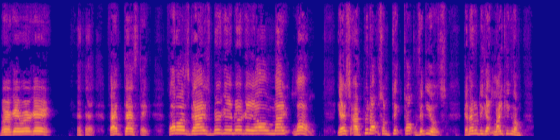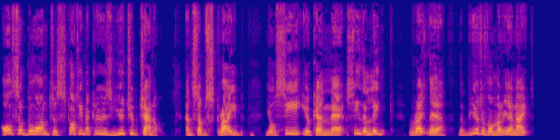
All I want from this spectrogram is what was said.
Boogie, boogie. Fantastic. Follow us, guys. Boogie, boogie all night long. Yes, I've put up some TikTok videos can everybody get liking them? Also, go on to Scottie McClue's YouTube channel and subscribe. You'll see, you can uh, see the link right there. The beautiful Maria Knight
